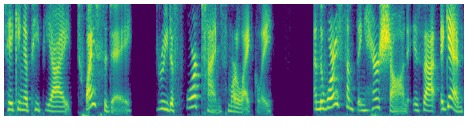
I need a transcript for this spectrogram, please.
Taking a PPI twice a day, three to four times more likely. And the worrisome thing here, Shawn, is that again,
